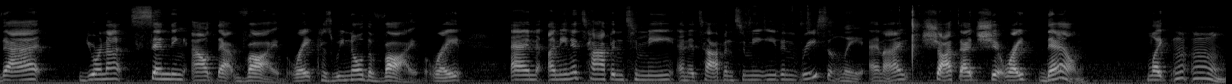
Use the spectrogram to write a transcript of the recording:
that you're not sending out that vibe, right? Because we know the vibe, right? And I mean, it's happened to me and it's happened to me even recently. And I shot that shit right down. Like, mm mm.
